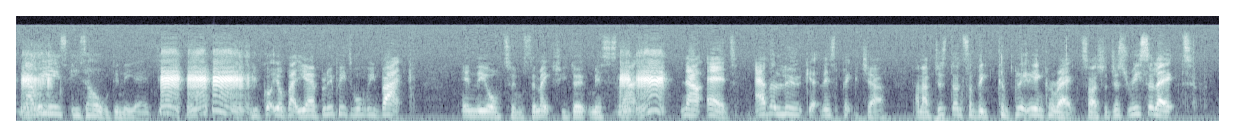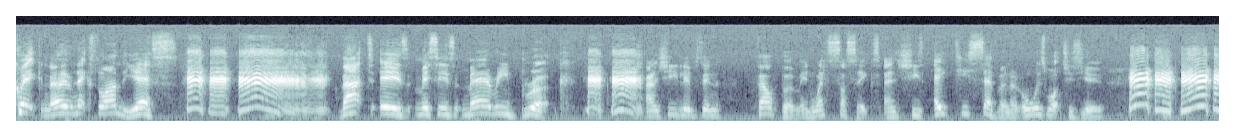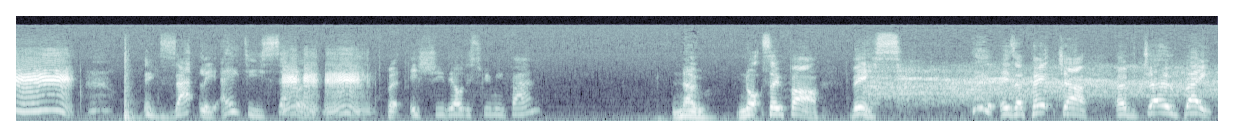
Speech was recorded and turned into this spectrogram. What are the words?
now, he's, he's old, isn't he, Edd? Hmm. You've got your back. Yeah, Blue Peter will be back in the autumn, so make sure you don't miss that. Hmm. Now, Edd, have a look at this picture. And I've just done something completely incorrect, so I shall just reselect. Quick, no, next one, yes. That is Mrs. Mary Brooke. And she lives in Felpham in West Sussex, and she's 87 and always watches you. Exactly, 87. Mm-hmm. But is she the oldest screaming fan? No, not so far. This is a picture of Joe Bates.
